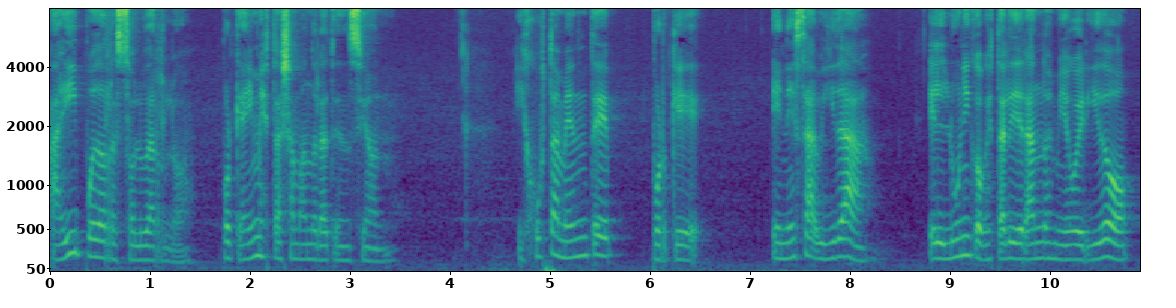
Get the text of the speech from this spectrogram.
Ahí puedo resolverlo, porque ahí me está llamando la atención. Y justamente porque en esa vida el único que está liderando es mi ego herido,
